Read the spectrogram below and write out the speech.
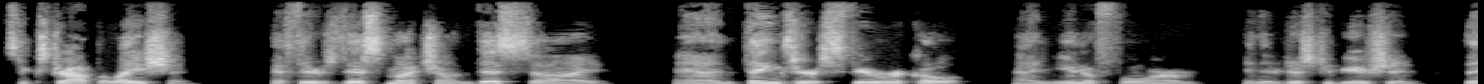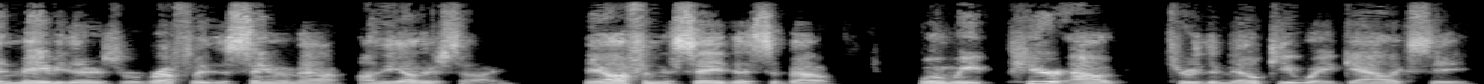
it's extrapolation. If there's this much on this side and things are spherical and uniform in their distribution, then maybe there's roughly the same amount on the other side. They often say this about when we peer out through the Milky Way galaxy,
